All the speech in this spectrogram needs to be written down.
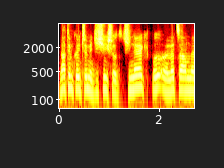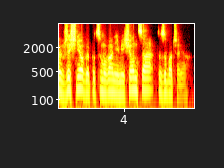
Na tym kończymy dzisiejszy odcinek. Polecam wrześniowe podsumowanie miesiąca. Do zobaczenia.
